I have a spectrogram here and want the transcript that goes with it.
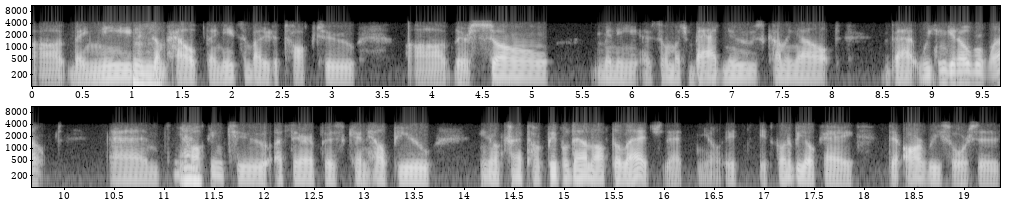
Uh, they need Mhm. some help. They need somebody to talk to. Uh, there's so many, so much bad news coming out that we can get overwhelmed. And Yeah. talking to a therapist can help you, you know, kind of talk people down off the ledge that you know it, it's going to be okay. There are resources.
